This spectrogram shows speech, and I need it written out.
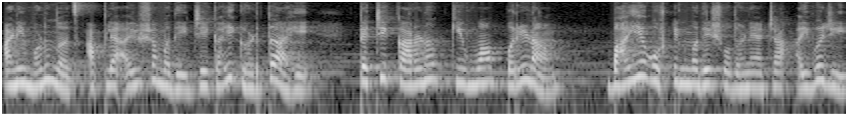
आणि म्हणूनच आपल्या आयुष्यामध्ये जे काही घडतं आहे त्याची कारणं किंवा परिणाम बाह्य गोष्टींमध्ये शोधण्याच्या ऐवजी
